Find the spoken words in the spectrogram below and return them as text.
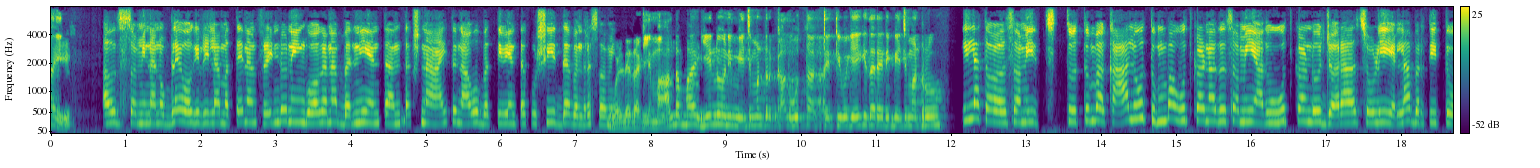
ತಾಯಿ. ಹೌದು ಸ್ವಾಮಿ ನಾನು ಒಬ್ಳೆ ಹೋಗಿರ್ಲಿಲ್ಲ. ಮತ್ತೆ ನನ್ ಫ್ರೆಂಡು ನಿಂಗ್ ಹೋಗೋಣ ಬನ್ನಿ ಅಂತ ಅಂದ ತಕ್ಷಣ ಆಯ್ತು ನಾವು ಬರ್ತೀವಿ ಅಂತ ಖುಷಿ ಇದ್ದ ಬಂದ್ರ ಸ್ವಾಮಿ. ಒಳ್ಳೇದಾಗ್ಲಿಮ್ಮ ಅಲ್ಲಮ್ಮ ಏನು ನಿಮ್ ಯಜಮಾನ್ರ ಕಾಲು ಊತ ಆಗ್ತೈತಿ? ಇವಾಗ ಹೇಗಿದ್ದಾರೆ ನಿಮ್ ಯಜಮಾನ್ರು? ಇಲ್ಲ ಸ್ವಾಮಿ. ತುಂಬಾ ಕಾಲು ತುಂಬಾ ಊದ್ಕೊಳ್ಳೋದು ಸ್ವಾಮಿ. ಅದು ಊದ್ಕೊಂಡು ಜ್ವರ ಚಳಿ ಎಲ್ಲಾ ಬರ್ತಿತ್ತು.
